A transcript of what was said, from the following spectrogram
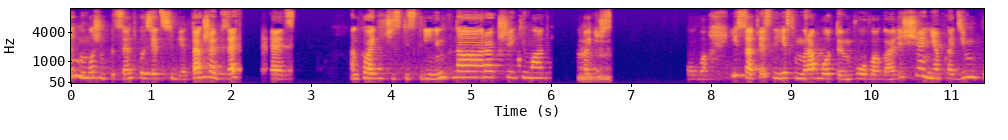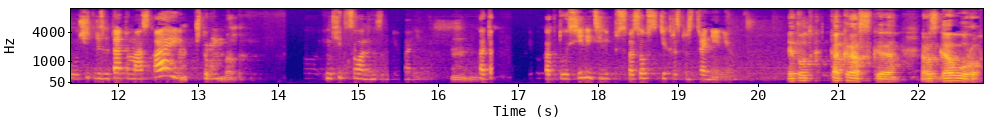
мы можем пациентку взять себе. Также обязательно является онкологический скрининг на рак шейки матки, онкологический mm-hmm. И, соответственно, если мы работаем во влагалище, необходимо получить результаты мазка, чтобы инфекционных заболеваний, которые как-то усилить или способствовать их распространению. Это вот как раз к разговору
